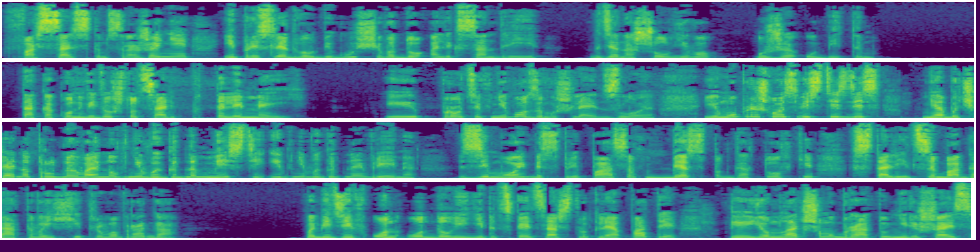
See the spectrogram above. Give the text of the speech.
в Фарсальском сражении и преследовал бегущего до Александрии, где нашел его уже убитым. Так как он видел, что царь Птолемей и против него замышляет злое, ему пришлось вести здесь необычайно трудную войну в невыгодном месте и в невыгодное время, зимой без припасов, без подготовки, в столице богатого и хитрого врага. Победив, он отдал египетское царство Клеопатре и ее младшему брату, не решаясь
